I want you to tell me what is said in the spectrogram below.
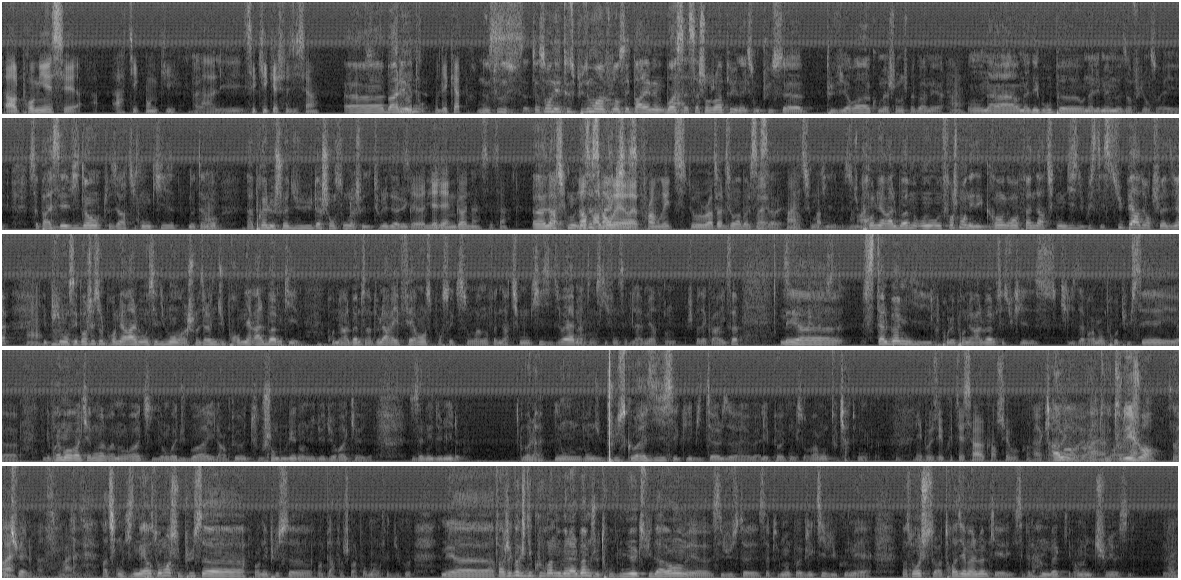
Alors, le premier, c'est Arctic Monkey. Allez. C'est qui qui a choisi ça? Euh, bah, on- tro- les quatre? Nous tous. De toute façon, on est tous plus ou moins influencés par les mêmes. Bon, Ouais. ça, ça change un peu. Il y en a qui sont plus, euh, plus vieux rock ou machin, je sais pas quoi, mais on, a, on a des groupes, euh, on a les mêmes influences. Ouais. Et ça paraissait évident de choisir Arctic Monkeys, notamment. Après, le choix du, de la chanson, on l'a choisi tous les deux avec C'est euh. Dead and Gone, hein, c'est ça Euh, Non, ça, c'est ouais, From Ritz to Rebel. C'est Rebel, c'est Ouais. ça, ouais. Du premier album. On- on- franchement, on est des grands, grands fans d'Arctic Monkeys, du coup, c'était super dur de choisir. Ouais. Et puis, on s'est penché sur le premier album. On s'est dit, bon, on va choisir une du premier album qui est. Premier album, c'est un peu la référence pour ceux qui sont vraiment fans d'Arctic Monkeys. Ils disent, ouais, maintenant, ce qu'ils font, c'est de la merde. Enfin, je suis pas d'accord avec ça. Mais euh, cet album, il- pour le premier album, c'est celui qui les, qui les a vraiment propulsés. Et, euh, il est vraiment rock'n'roll, vraiment rock. Il envoie du bois. Il a un peu tout chamboulé dans le milieu du rock euh, des années 2000. Voilà, ils ont vendu plus qu'Oasis et que les Beatles euh, à l'époque, donc ils sont vraiment tout cartonnés. Quoi. Et vous écoutez ça encore chez vous, quoi. Ah, Ah oui, carrément, ouais. ouais. Bah, tous- ouais. tous les jours. C'est un rituel. Arctic Monkeys. Mais en ce moment, je suis plus. euh, on est plus. euh, enfin, je parle pour moi en fait, du coup. Mais euh, enfin, à chaque fois que je découvre un nouvel album, je le trouve mieux que celui d'avant, mais euh, c'est juste. euh, c'est absolument pas objectif, du coup. Mais euh, en ce moment, je suis sur le troisième album qui, est- qui s'appelle Humbug, qui est vraiment une tuerie aussi. Voilà.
